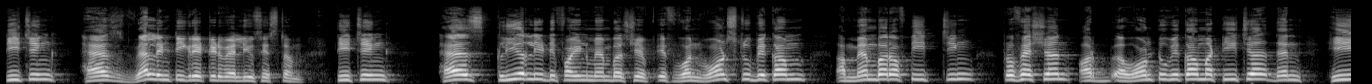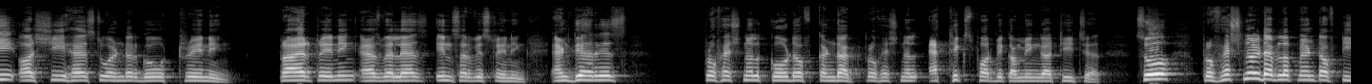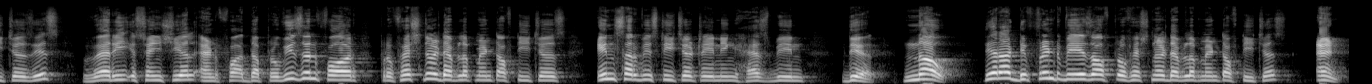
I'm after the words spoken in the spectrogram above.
Teaching has well integrated value system. Teaching has clearly defined membership. If one wants to become a member of teaching profession or uh, want to become a teacher, then he or she has to undergo training, prior training as well as in-service training. And there is professional code of conduct, professional ethics for becoming a teacher. So, professional development of teachers is very essential and for the provision for professional development of teachers in service teacher training has been there. Now, there are different ways of professional development of teachers and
